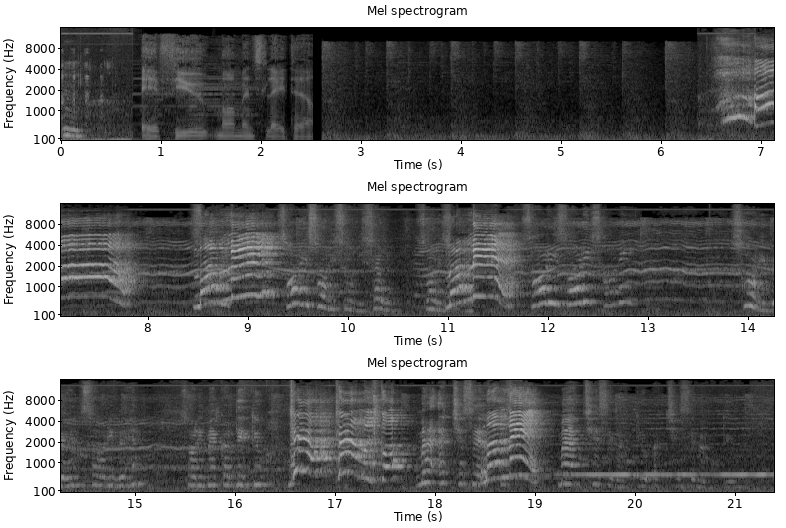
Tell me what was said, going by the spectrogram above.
A few moments later. Sorry sorry sorry sorry sorry मम्मी सॉरी सॉरी सॉरी सॉरी बहन सॉरी बहन. सॉरी मैं कर देती हूँ. मुझको। मैं अच्छे से मम्मी मैं अच्छे से करती हूँ अच्छे से करती हूँ.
